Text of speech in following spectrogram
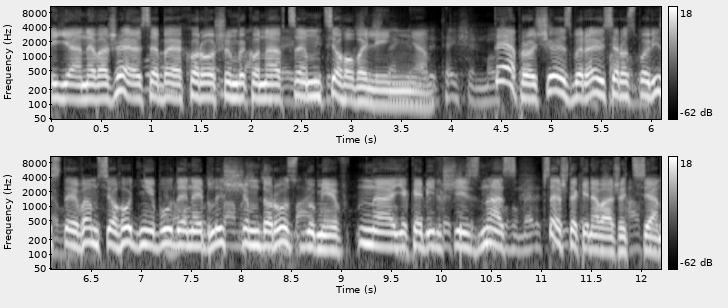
Я не вважаю себе хорошим виконавцем цього веління. Те, про що я збираюся розповісти вам сьогодні, буде найближчим до роздумів, на яке більшість з нас все ж таки наважиться.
